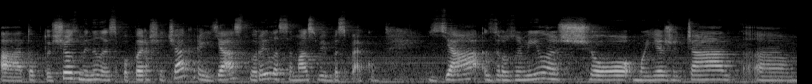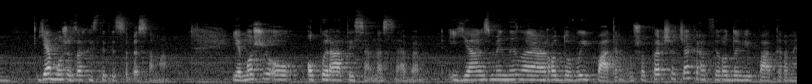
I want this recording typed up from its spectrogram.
А, тобто, що змінилось по першій чакрі, я створила сама собі безпеку. Я зрозуміла, що моє життя ем, я можу захистити себе сама. Я можу опиратися на себе. Я змінила родовий паттерн, тому що перша чакра це родові паттерни.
